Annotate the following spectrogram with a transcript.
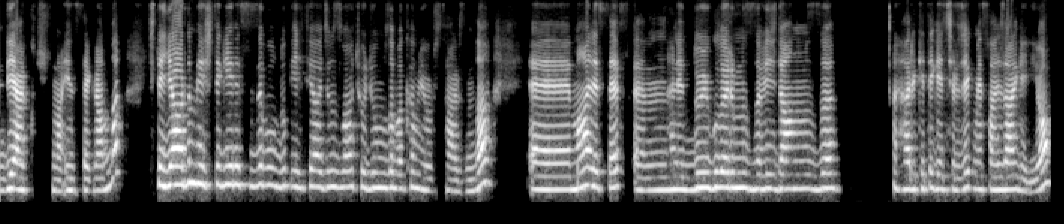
hani diğer kutusuna Instagram'dan. İşte yardım hashtag ile sizi bulduk, ihtiyacımız var, çocuğumuza bakamıyoruz tarzında. Ee, maalesef e, hani duygularımızı, vicdanımızı harekete geçirecek mesajlar geliyor.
